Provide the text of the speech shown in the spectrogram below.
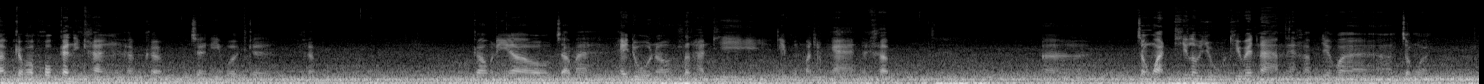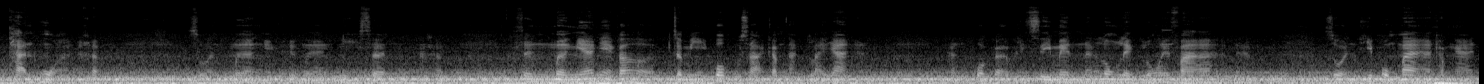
ครับกลับมาพบกันอีกครั้งนะครับกับ Journey Worker ครับก็วันนี้เราจะมาให้ดูเนาะสถานที่ที่ผมมาทำงานนะครับจังหวัดที่เราอยู่ที่เวียดนามนะครับ เรียกว่าจังหวัดฐานหัวนะครับ ส่วนเมืองเนี่ยคือเมืองหนีเซินนะครับ ซึ่งเมืองนี้เนี่ยก็จะมีพวกอุตสาหกรรมหนักหลายอย่างนะทั้งพวกเอ่อผลิตซีเมนต์นะโรงเหล็กโรงไฟฟ้านะครับส่วนที่ผมมาทำงาน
